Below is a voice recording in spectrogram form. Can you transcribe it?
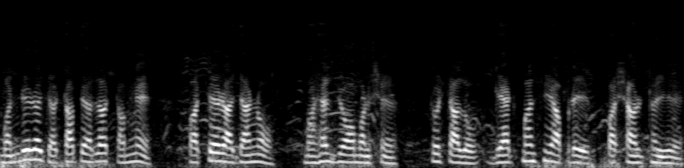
મંદિરે જતા પહેલાં તમને પતે રાજાનો મહેલ જોવા મળશે. તો ચાલો, ગેટમાંથી આપણે પસાર થઈએ.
